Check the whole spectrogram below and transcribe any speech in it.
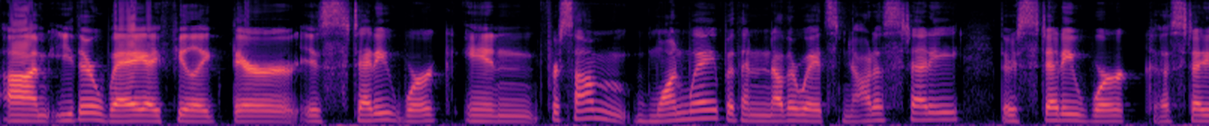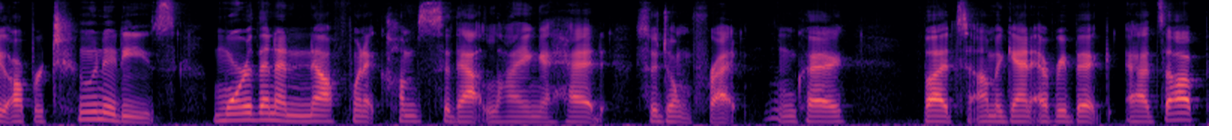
um, either way, I feel like there is steady work in, for some, one way, but then another way, it's not as steady. There's steady work, uh, steady opportunities, more than enough when it comes to that lying ahead. So don't fret, okay? But um, again, every bit adds up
